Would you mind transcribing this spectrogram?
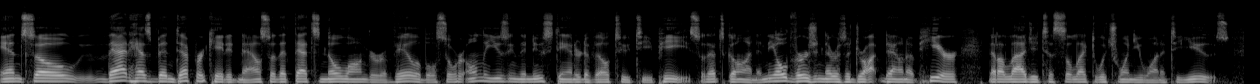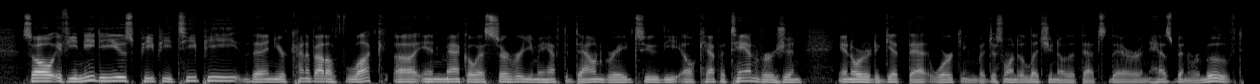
And so that has been deprecated now so that that's no longer available. So we're only using the new standard of L2TP. So that's gone. In the old version, there was a drop down up here that allowed you to select which one you wanted to use. So if you need to use PPTP, then you're kind of out of luck uh, in Mac OS Server. You may have to downgrade to the El Capitan version in order to get that working. But just wanted to let you know that that's there and has been removed.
